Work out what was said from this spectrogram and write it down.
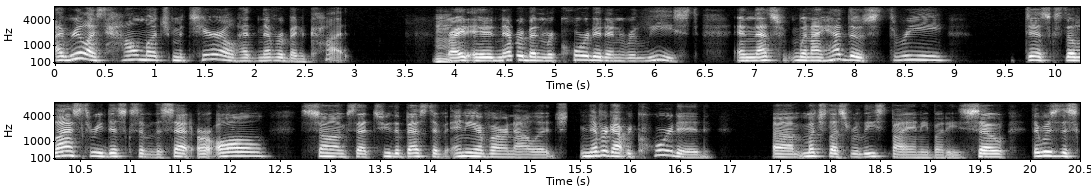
I realized how much material had never been cut, Mm, right? It had never been recorded and released. And that's when I had those three discs, the last three discs of the set are all songs that, to the best of any of our knowledge, never got recorded, um, much less released by anybody. So there was this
